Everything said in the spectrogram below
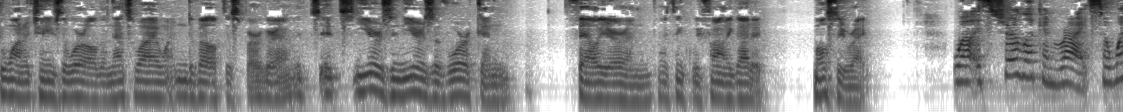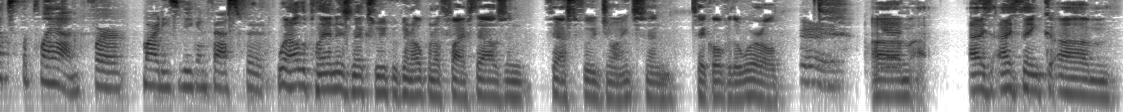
to want to change the world, and that's why I went and developed this burger. It's it's years and years of work and failure, and I think we finally got it mostly right. Well, it's sure looking right. So, what's the plan for Marty's Vegan Fast Food? Well, the plan is next week we're going to open up 5,000 fast food joints and take over the world. Mm. Um, I, I think um,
